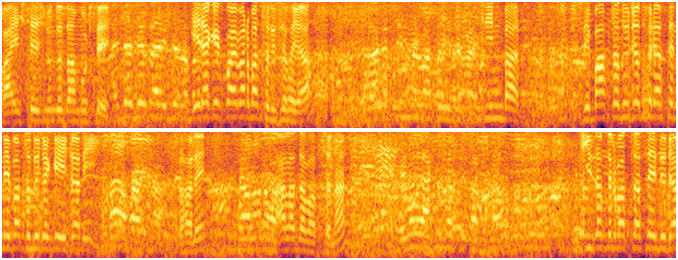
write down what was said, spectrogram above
বাইশ তেইশ পর্যন্ত দাম উঠছে। এর আগে কয়বার বাচ্চা দিছে ভাইয়া? তিনবার। যে বাচ্চা দুইটা ধরে আছেন, এই বাচ্চা দুইটা কি এটারই? তাহলে আলাদা বাচ্চা না? কি জাতের বাচ্চা আছে এই দুইটা?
